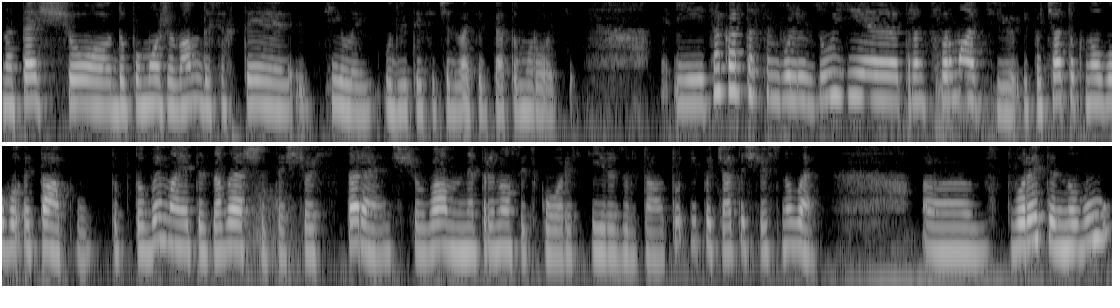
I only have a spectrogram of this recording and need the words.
на те, що допоможе вам досягти цілей у 2025 році. І ця карта символізує трансформацію і початок нового етапу. Тобто ви маєте завершити щось старе, що вам не приносить користі і результату, і почати щось нове. Е, Створити нову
